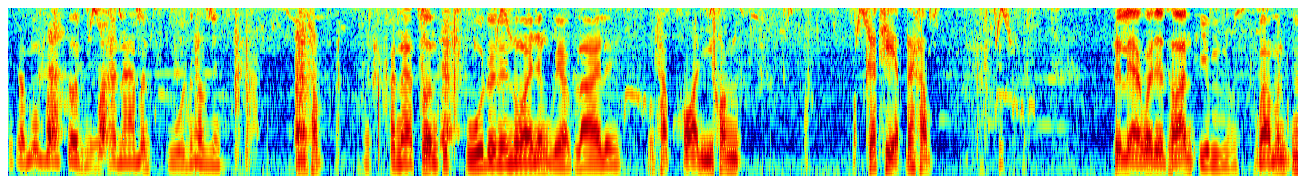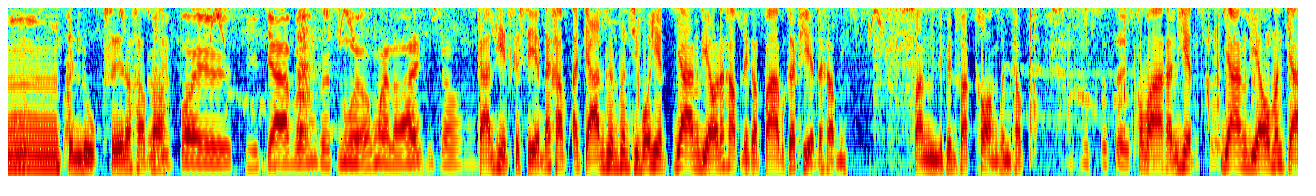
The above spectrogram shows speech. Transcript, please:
นะครับมันเบางต้นนี่ขนาดมันปูนะครับนี่นี่ครับ ขนาดต้นสิปูด้วยในหน่วยยังแบบหลายเลยนี่ครับ ขอดีของมะเขือเทศนะครับแต่แรกว่าจะถอนถิ่มว่ามันอืปูมเป็นลูกเสือเนาะครับก็เนาะเลยปล่อยฉีดยาเบิ่งเกิดหน่วยออกมาหลายคือเก่าการเฮ็ดเกษตรนะครับ อาจารย์เพิ่นเพิ่นสิบ่เฮ็ดอย่างเดียวนะครับนี่ก็ป้ามะเขือเทศนะครับนี่ฟังจะเป็นฟักทองเพิ่นครับเพราะว่าคันเฮ็ดอย่างเดียวมันจะ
